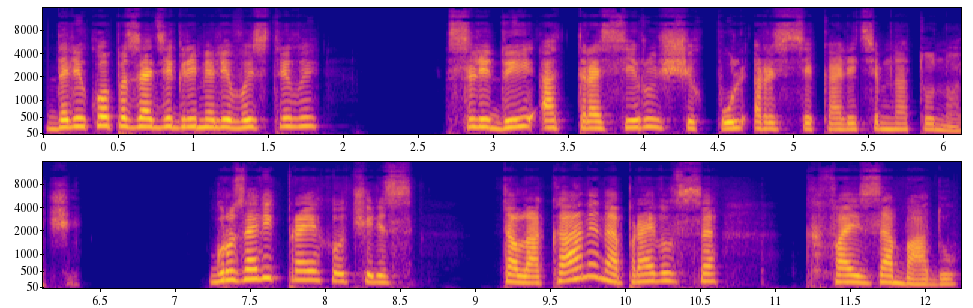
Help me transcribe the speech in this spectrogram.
Далеко позади гремели выстрелы, Следы от трассирующих пуль рассекали темноту ночи. Грузовик проехал через Талакан и направился к Файзабаду,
